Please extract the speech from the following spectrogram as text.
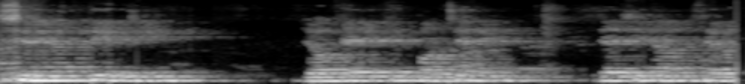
ਸ਼੍ਰੀ ਰਣਧੀਰ ਜੀ ਜੋ ਕਿ ਇੱਥੇ ਪਹੁੰਚੇ ਨੇ। ਜੈ ਸ਼੍ਰੀ ਰਾਮ ਸੇਵਾ।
